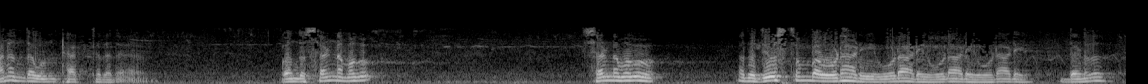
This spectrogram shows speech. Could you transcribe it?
ಆನಂದ ಉಂಟಾಗ್ತದದ. ಒಂದು ಸಣ್ಣ ಮಗು ಸಣ್ಣ ಮಗು, ಅದು ದಿವಸ ತುಂಬ ಓಡಾಡಿ ಓಡಾಡಿ ಓಡಾಡಿ ಓಡಾಡಿ, ದಣದು.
